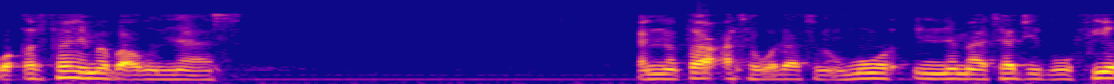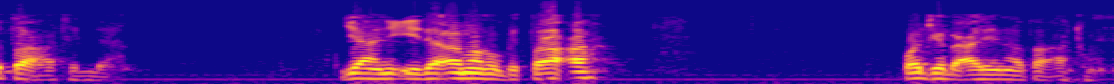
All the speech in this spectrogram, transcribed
وقد فهم بعض الناس أن طاعة ولاة الأمور إنما تجب في طاعة الله. يعني إذا أمروا بطاعة وجب علينا طاعتهم.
